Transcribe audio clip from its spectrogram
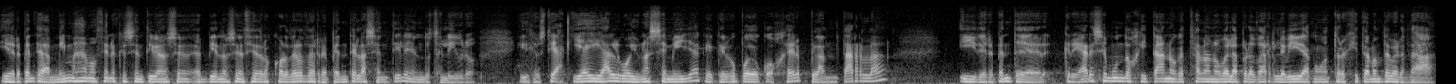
y de repente las mismas emociones que sentí viendo El Silencio de los Corderos, de repente las sentí leyendo este libro. Y dije, hostia, aquí hay algo, hay una semilla que creo que puedo coger, plantarla y de repente crear ese mundo gitano que está en la novela, pero darle vida con actores gitanos de verdad,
